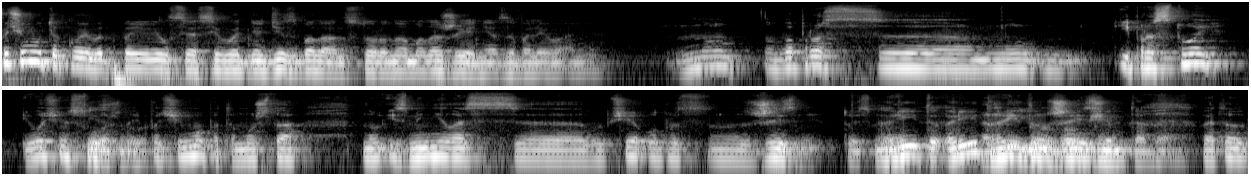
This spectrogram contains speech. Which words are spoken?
почему такой вот появился сегодня дисбаланс в сторону омоложения заболевания? Ну, вопрос э, ну, и простой, и очень сложный. сложный. Почему? Потому что ну, изменилась э, вообще образ э, жизни. То есть мы- Рит- ритм в общем-то, да. Это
